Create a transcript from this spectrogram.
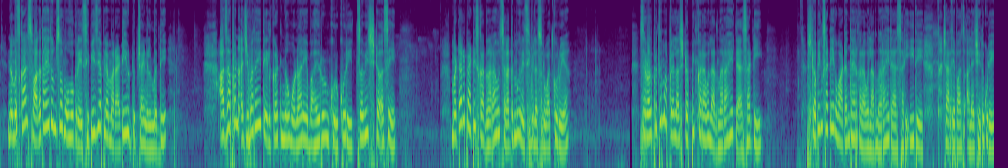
नमस्कार स्वागत आहे तुमचं मोहक रेसिपीज आपल्या मराठी यूट्यूब चॅनलमध्ये आज आपण अजिबातही तेलकट न होणारे बाहेरून कुरकुरीत चविष्ट असे मटर पॅटीस करणार आहोत. चला तर मग रेसिपीला सुरुवात करूया. सर्वात प्रथम आपल्याला स्टफिंग करावं लागणार आहे त्यासाठी स्टफिंगसाठी एक वाटण तयार करावं लागणार आहे. त्यासाठी इथे चार ते पाच आल्याचे तुकडे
